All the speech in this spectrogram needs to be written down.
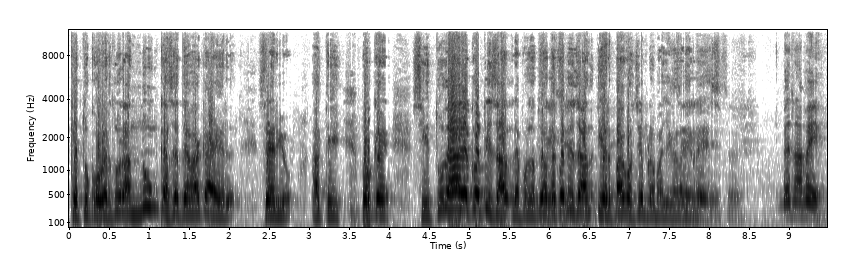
que tu cobertura nunca se te va a caer, serio, a ti. Porque si tú dejas de cotizar, la esposa tuya Sí, está sí. cotizando y el pago siempre va a llegar a la IRS. Bernabé,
